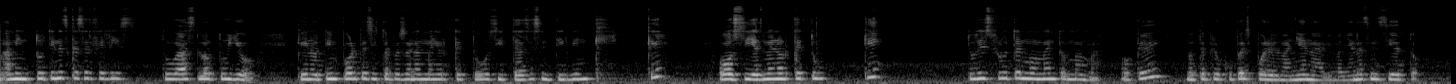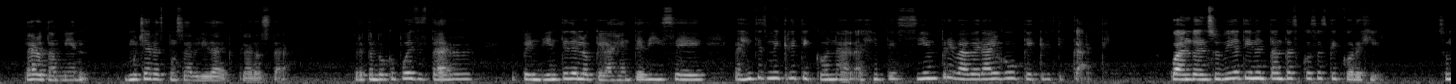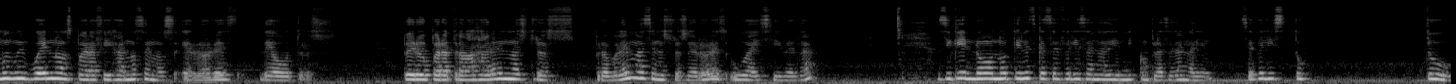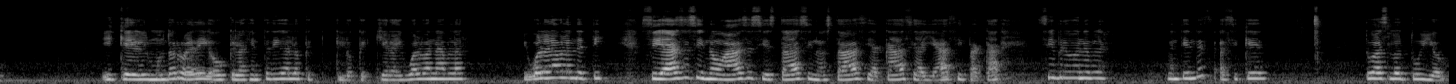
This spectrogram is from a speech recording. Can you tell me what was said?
a mí, tú tienes que ser feliz. Tú haz lo tuyo. Que no te importe si esta persona es mayor que tú, si te hace sentir bien, ¿qué? ¿Qué? O si es menor que tú, ¿qué? Tú disfruta el momento, mamá, ¿ok? No te preocupes por el mañana, el mañana es incierto. Claro, también mucha responsabilidad, claro está. Pero tampoco puedes estar pendiente de lo que la gente dice. La gente es muy criticona, la gente siempre va a ver algo que criticarte. Cuando en su vida tienen tantas cosas que corregir. Somos muy buenos para fijarnos en los errores de otros. Pero para trabajar en nuestros problemas, en nuestros errores, uh, ahí sí, ¿verdad? Así que no, no tienes que hacer feliz a nadie ni complacer a nadie. Sé feliz tú. Tú. Y que el mundo ruede o que la gente diga lo que, lo que quiera. Igual van a hablar. Igual hablan de ti. Si haces, si no haces, si estás, si no estás, si acá, si allá, si para acá. Siempre van a hablar. ¿Me entiendes? Así que tú haz lo tuyo.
